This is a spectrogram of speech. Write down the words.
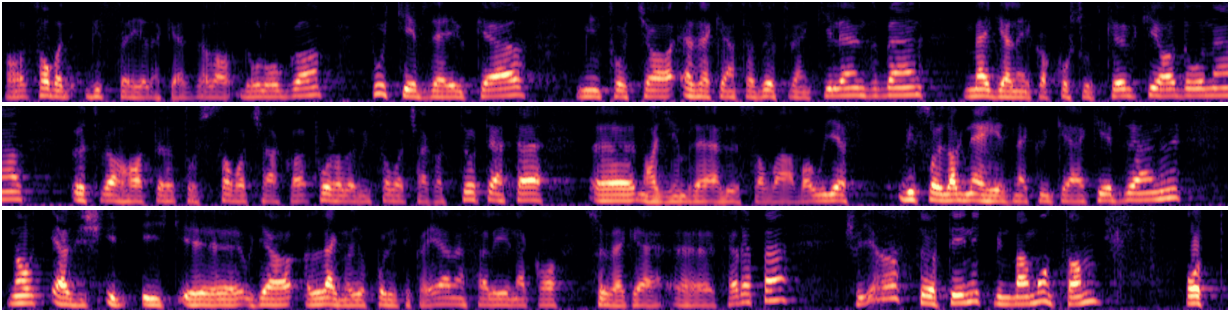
ha szabad, visszaélek ezzel a dologgal. Ezt úgy képzeljük el, mint hogyha 1959-ben megjelenik a Kossuth könyvkiadónál, 56-os szabadság, forradalmi szabadság az története Nagy Imre előszavával. Ugye ezt viszonylag nehéz nekünk elképzelni. Na, ez is így, így ugye a legnagyobb politikai ellenfelének a szövege szerepel. És ugye az történik, mint már mondtam, ott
